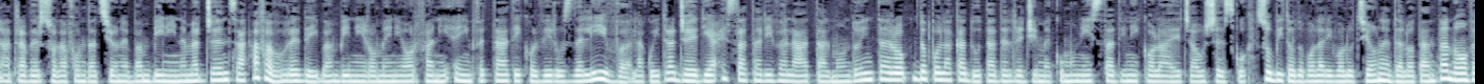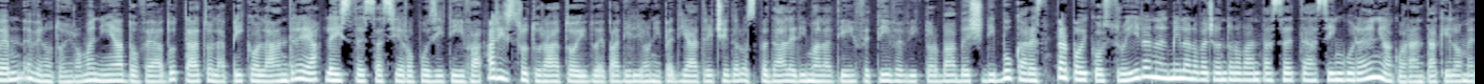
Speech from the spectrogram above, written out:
attraverso la Fondazione Bambini in Emergenza a favore dei bambini romeni orfani e infettati col virus dell'IV, la cui tragedia è stata rivelata al mondo intero dopo la caduta del regime comunista di Nicolae Ceausescu, subito dopo la rivoluzione dell'80 1989 è venuto in Romania dove ha adottato la piccola Andrea, lei stessa sieropositiva. Ha ristrutturato i due padiglioni pediatrici dell'ospedale di malattie infettive Victor Babeș di Bucarest per poi costruire nel 1997 a Singureni, a 40 km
